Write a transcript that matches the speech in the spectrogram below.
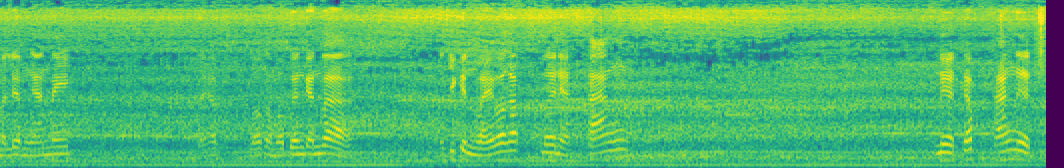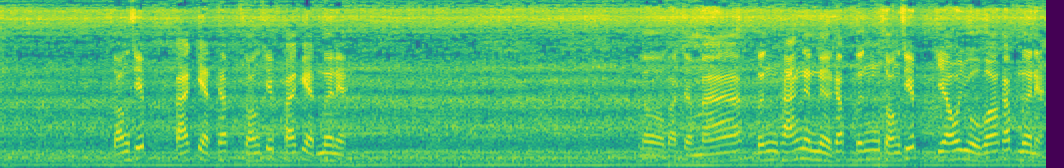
มาเริ่มงานไหมนะครับ เราก็มาเบิ้งกันว่ามันจะขึ้นไหวว่าครับเมื่อเนี่ยทางเนือดครับทางเนือดสองชิปปาเกียรติครับสองชิปปาเกียรติเมื่อเนี่ย เราก็จะมาเบิ้งทางเนื่อยๆครับเบิ้งสองชิปเจียวอยู่บ่ครับเมื่อเนี่ย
